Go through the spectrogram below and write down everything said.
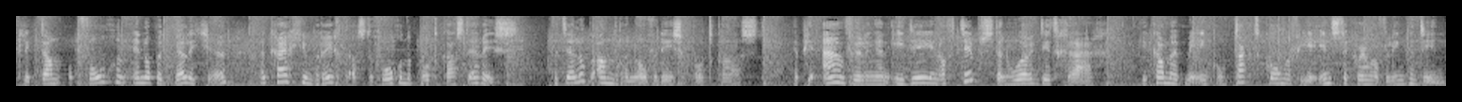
Klik dan op volgen en op het belletje. Dan krijg je een bericht als de volgende podcast er is. Vertel ook anderen over deze podcast. Heb je aanvullingen, ideeën of tips? Dan hoor ik dit graag. Je kan met me in contact komen via Instagram of LinkedIn.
